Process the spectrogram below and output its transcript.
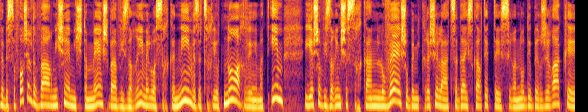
ובסופו של דבר, מי שמשתמש באביזרים אלו השחקנים, וזה צריך להיות נוח ומתאים. יש אביזרים ששחקן לובש, או במקרה של ההצגה, הזכרת את אה, סירנו דה ברג'רק, אה,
